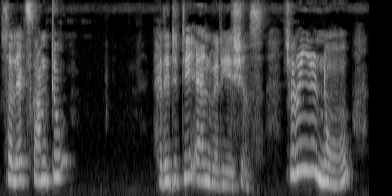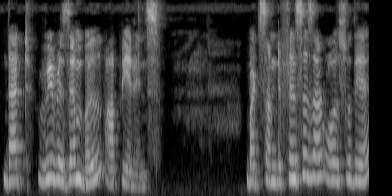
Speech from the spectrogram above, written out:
So let's come to heredity and variations. Children, you know that we resemble our parents, but some differences are also there.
